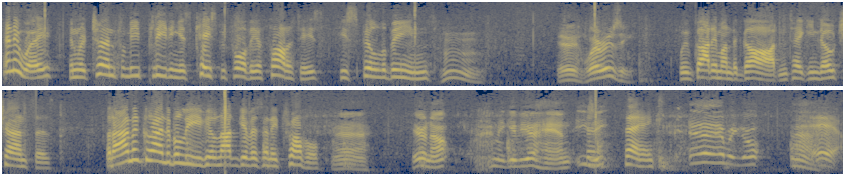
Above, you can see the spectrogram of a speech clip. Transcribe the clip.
Anyway, in return for me pleading his case before the authorities, he spilled the beans. Hmm. Uh, where is he? We've got him under guard and taking no chances. But I'm inclined to believe he'll not give us any trouble. Ah. Here now. Let me give you a hand. Easy. Thanks. There we go. Ah. Yeah.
